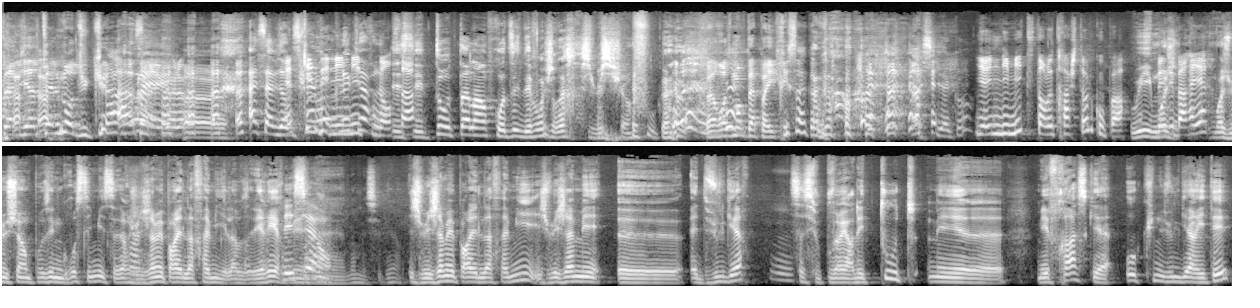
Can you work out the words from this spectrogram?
Ça vient tellement du cœur. Ah ouais, voilà. Ah, ça vient Est-ce qu'il y a des limites cœur, dans Et ça c'est total impro. Tu sais, Des fois, je, suis un fou quand même. Bah, heureusement que t'as pas écrit ça quand même. Il y a une limite dans le trash talk ou pas? Oui, moi je, des barrières? moi je me suis imposé une grosse limite. C'est-à-dire que je vais jamais parler de la famille. Là, vous allez rire. Les mais sœurs. non. Non, mais c'est bien. Je vais jamais parler de la famille. Je vais jamais euh, être vulgaire. Mm. Ça, si vous pouvez regarder toutes mes, euh, mes phrases, qu'il n'y a aucune vulgarité.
